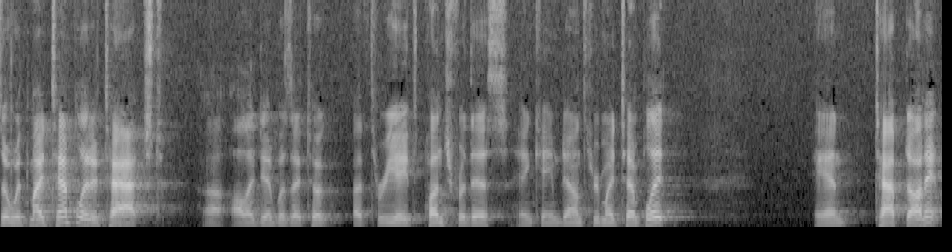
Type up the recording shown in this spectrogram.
So with my template attached, uh, all I did was I took a 3 8 punch for this and came down through my template and tapped on it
